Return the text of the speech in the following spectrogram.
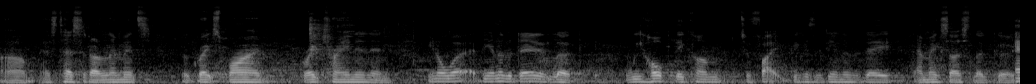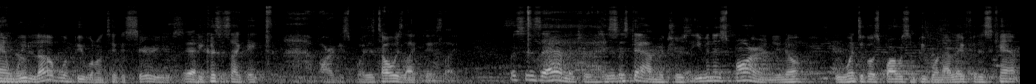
um, has tested our limits, with great sparring, great training, and you know what? At the end of the day, look, we hope they come to fight because at the end of the day, that makes us look good. And you we love when people don't take it serious Yeah. because it's like they, ah, Marcus, boy, it's always like this. Like Well, since the amateurs, it's you just the amateurs, even in sparring. You know, we went to go spar with some people in LA for this camp.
